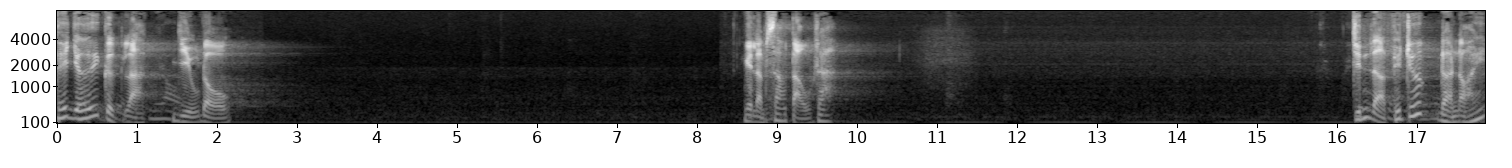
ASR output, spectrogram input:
Thế giới cực lạc, diệu độ. Ngài làm sao tạo ra? Chính là phía trước đã nói,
